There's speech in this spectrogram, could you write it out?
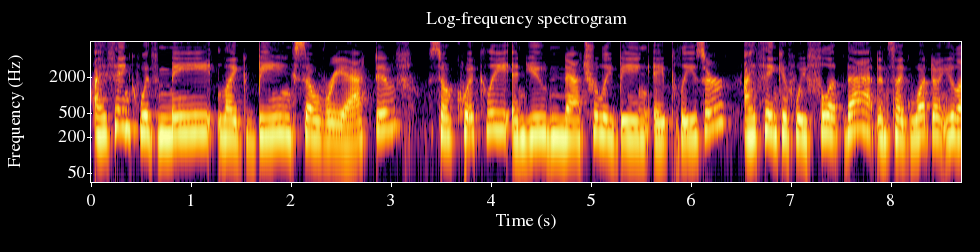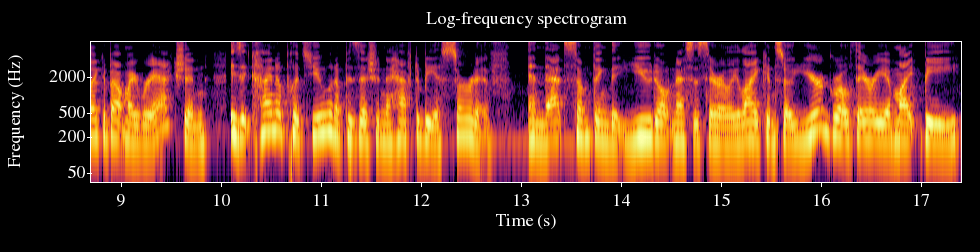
I think with me, like being so reactive so quickly, and you naturally being a pleaser, I think if we flip that, and it's like, what don't you like about my reaction? Is it kind of puts you in a position to have to be assertive, and that's something that you don't necessarily like, and so your growth area might be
